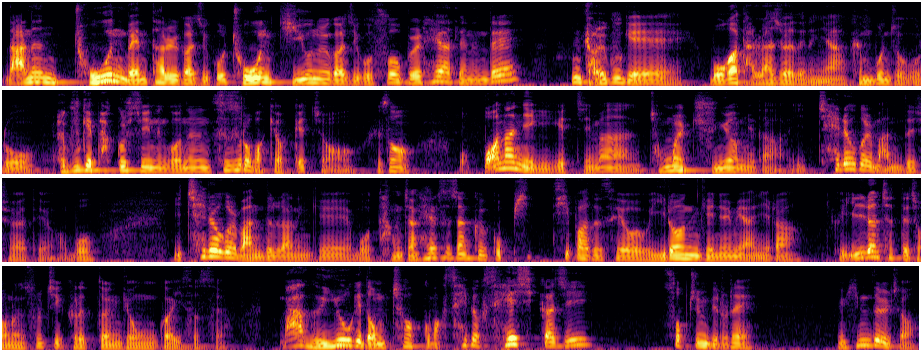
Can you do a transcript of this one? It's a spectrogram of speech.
나는 좋은 멘탈을 가지고 좋은 기운을 가지고 수업을 해야 되는데 결국에 뭐가 달라져야 되느냐 근본적으로 결국에 바꿀 수 있는 거는 스스로밖에 없겠죠. 그래서 뭐 뻔한 얘기겠지만 정말 중요합니다. 이 체력을 만드셔야 돼요. 뭐 이 체력을 만들라는 게 뭐 당장 헬스장 끊고 PT 받으세요 이런 개념이 아니라 그 1년차 때 저는 솔직히 그랬던 경우가 있었어요. 막 의욕에 넘쳐갖고 막 새벽 3시까지 수업 준비를 해. 그럼 힘들죠.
